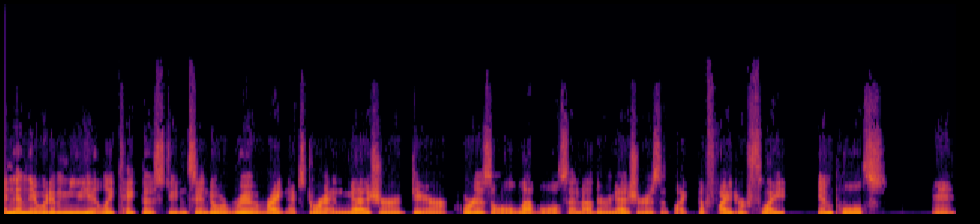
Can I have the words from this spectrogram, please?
and then they would immediately take those students into a room right next door and measure their cortisol levels and other measures of like the fight or flight impulse. Mm.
